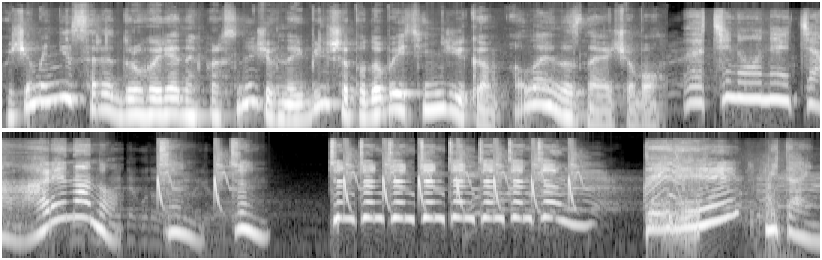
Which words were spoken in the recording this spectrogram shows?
Хоча мені серед другорядних персонажів найбільше подобається Нджіка, але я не знаю чому. う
